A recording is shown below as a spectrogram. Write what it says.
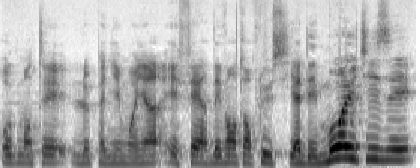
augmenter le panier moyen et faire des ventes en plus? Il y a des mots à utiliser,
